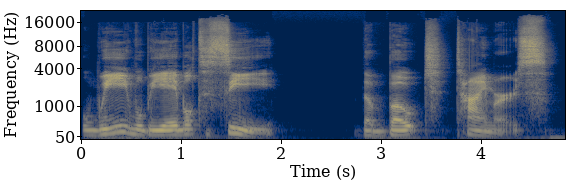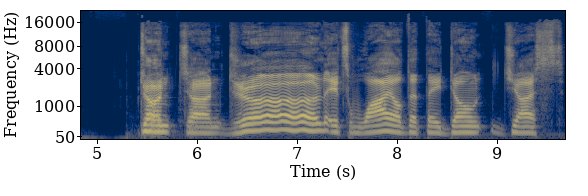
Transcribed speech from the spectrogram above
we will be able to see the boat timers. Dun dun dun! It's wild that they don't just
